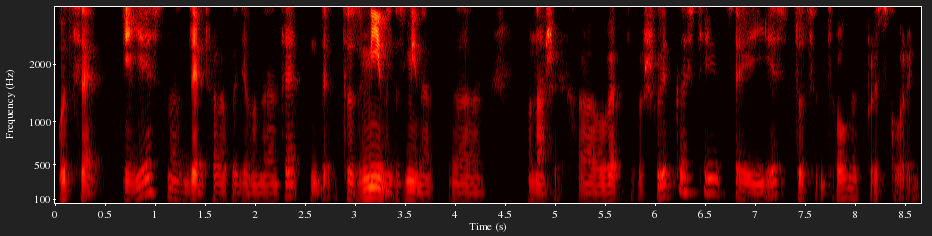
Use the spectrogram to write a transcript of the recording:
Оце і є у нас дельта V поділено на D, то зміна, зміна е, наших е, векторів швидкості, це і є доцентрове прискорення.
